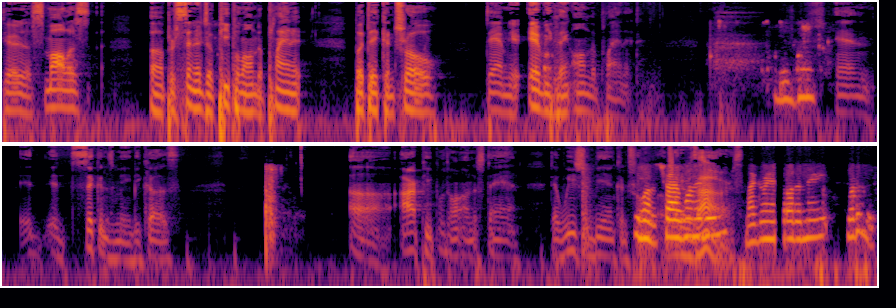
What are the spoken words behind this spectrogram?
They're the smallest uh, percentage of people on the planet, but they control damn near everything on the planet. hmm And it, it sickens me because uh, our people don't understand that we should be in control. You want to try one of these? My granddaughter made. What is it?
